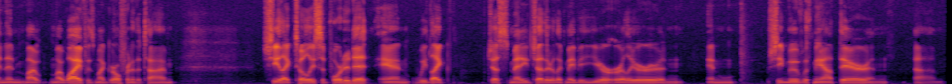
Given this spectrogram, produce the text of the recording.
and then my my wife was my girlfriend at the time. She like totally supported it, and we like just met each other like maybe a year earlier, and and she moved with me out there, and um,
